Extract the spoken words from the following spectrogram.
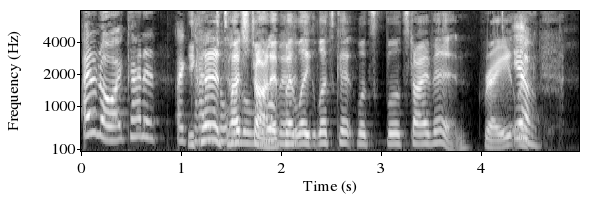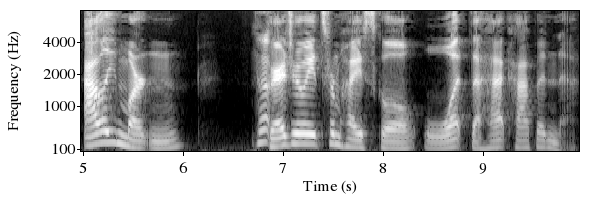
I don't know. I kind of, I you kind of touched on it, but like let's get let's let's dive in, right? Yeah. Like Allie Martin graduates from high school. What the heck happened next?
